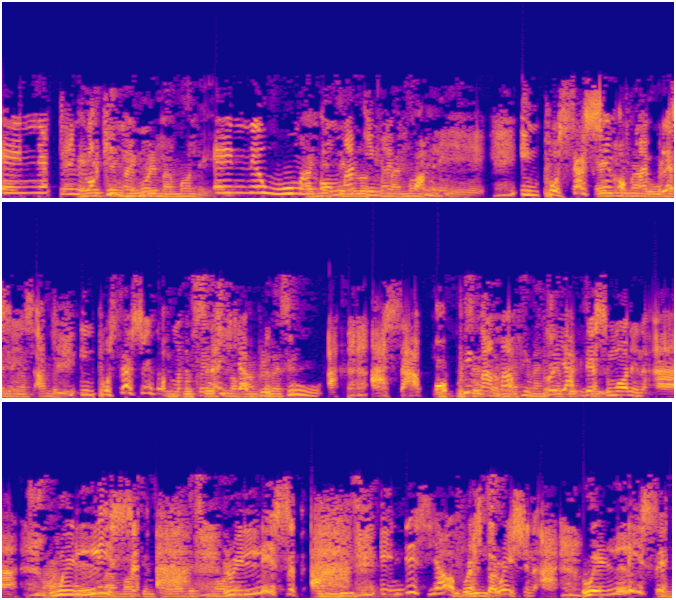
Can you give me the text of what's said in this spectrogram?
anything Anything locking my money, my money. any woman or man in my my family. In possession Any of my or woman in my blessings, uh, family. in possession of In my possession financial my breakthrough, uh, as I open my mouth in prayer this morning, uh, release it, in uh, this release it, Release it. in this year of Release restoration, uh, release it,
